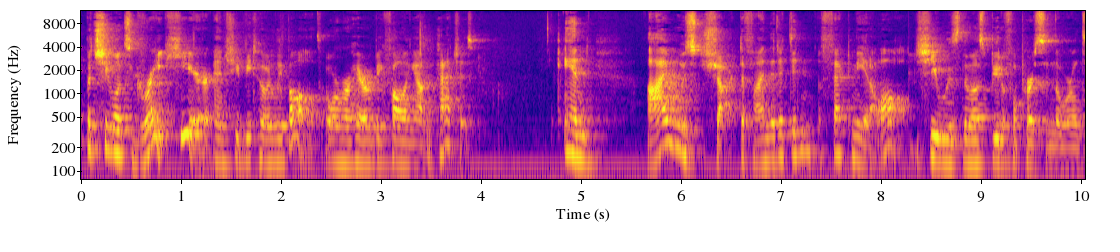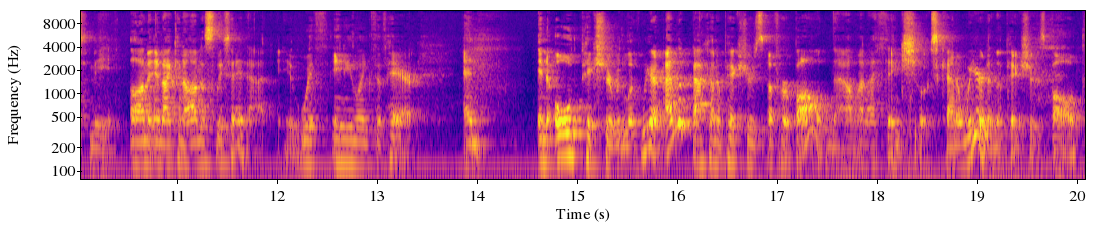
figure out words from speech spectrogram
but she looks great here, and she'd be totally bald, or her hair would be falling out in patches. And I was shocked to find that it didn't affect me at all. She was the most beautiful person in the world to me, on, and I can honestly say that with any length of hair. And an old picture would look weird. I look back on her pictures of her bald now, and I think she looks kind of weird in the pictures bald.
